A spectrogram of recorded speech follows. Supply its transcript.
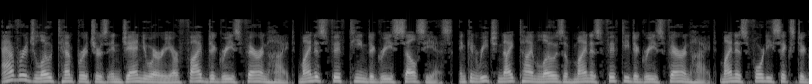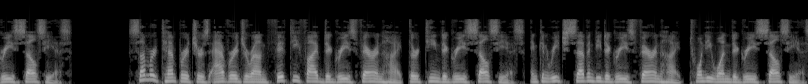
Average low temperatures in January are 5 degrees Fahrenheit (-15 degrees Celsius) and can reach nighttime lows of -50 degrees Fahrenheit (-46 degrees Celsius). Summer temperatures average around 55 degrees Fahrenheit 13 degrees Celsius, and can reach 70 degrees Fahrenheit 21 degrees Celsius.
